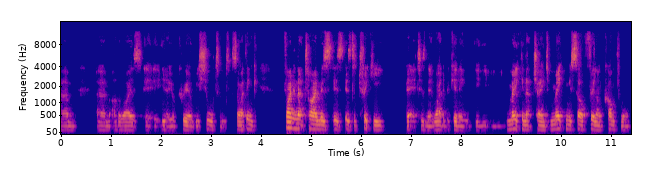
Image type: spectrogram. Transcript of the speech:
Um, um, otherwise, it, you know your career will be shortened. So I think finding that time is is, is the tricky bit, isn't it? Right at the beginning, making that change, making yourself feel uncomfortable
